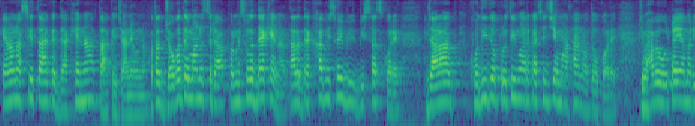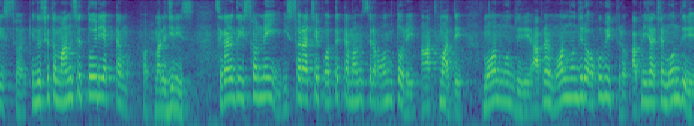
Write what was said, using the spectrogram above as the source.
কেননা সে তাহাকে দেখে না, তাহাকে জানেও না। অর্থাৎ জগতের মানুষেরা পরমেশ্বরকে দেখে না, তারা দেখা বিষয়ে বিশ্বাস করে। যারা খোদিত প্রতিমার কাছে যে মাথা নত করে, যে ভাবে ওটাই আমার ঈশ্বর। কিন্তু সে তো মানুষের তৈরি একটা মানে জিনিস। সেখানে তো ঈশ্বর নেই। ঈশ্বর আছে প্রত্যেকটা মানুষের অন্তরে, আত্মাতে, মন মন্দিরে। আপনার মন মন্দিরে অপবিত্র। আপনি যাচ্ছেন মন্দিরে,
